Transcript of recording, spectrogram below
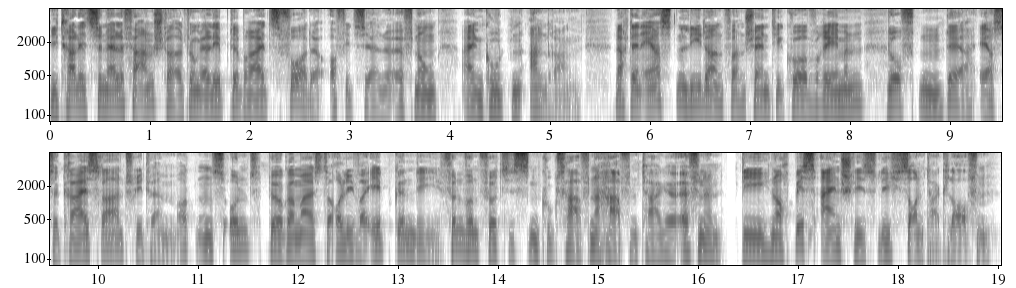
Die traditionelle Veranstaltung erlebte bereits vor der offiziellen Eröffnung einen guten Andrang. Nach den ersten Liedern von Chanticor Bremen durften der erste Kreisrat Friedhelm Ottens und Bürgermeister Oliver Ebken die 45. Cuxhavener Hafentage eröffnen, die noch bis einschließlich Sonntag laufen.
